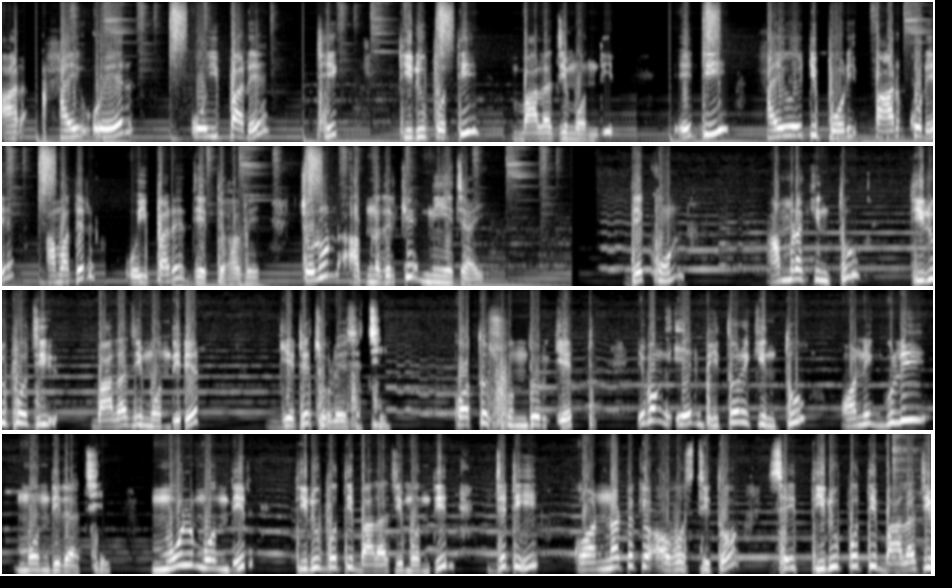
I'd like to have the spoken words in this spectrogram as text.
আর হাইওয়ের ওই পারে ঠিক তিরুপতি বালাজি মন্দির। এটি হাইওয়েটি পরি পার করে আমাদের ওই পারে যেতে হবে। চলুন আপনাদেরকে নিয়ে যাই। দেখুন, আমরা কিন্তু তিরুপতি বালাজি মন্দিরের গেটে চলে এসেছি। কত সুন্দর গেট এবং এর ভিতরে কিন্তু অনেকগুলি মন্দির আছে। মূল মন্দির তিরুপতি বালাজি মন্দির, যেটি কর্ণাটকে অবস্থিত, সেই তিরুপতি বালাজি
